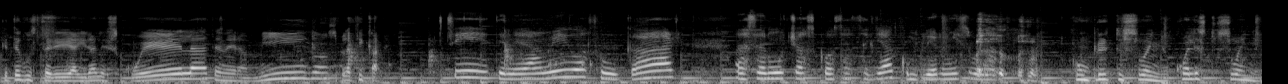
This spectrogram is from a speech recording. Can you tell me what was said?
¿Qué te gustaría? ¿Ir a la escuela? ¿Tener amigos? Platícame. Sí, tener amigos, jugar, hacer muchas cosas allá, cumplir mis sueños. cumplir tu sueño. ¿Cuál es tu sueño?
